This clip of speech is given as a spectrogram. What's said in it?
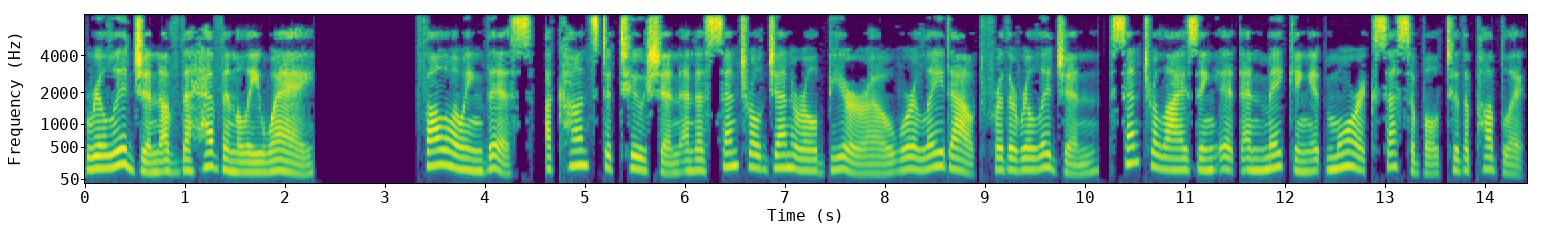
religion of the heavenly way. Following this, a constitution and a central general bureau were laid out for the religion, centralizing it and making it more accessible to the public.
